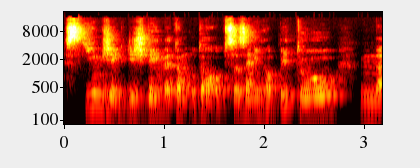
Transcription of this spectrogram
S tím, že když dejme tomu u toho obsazeného bytu e,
